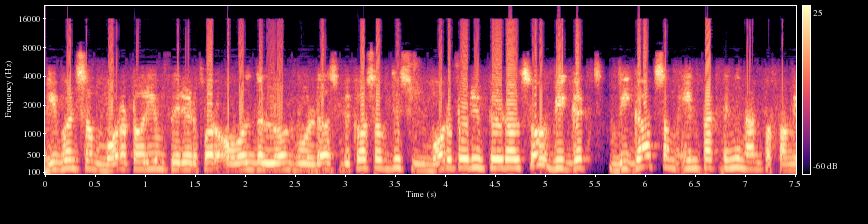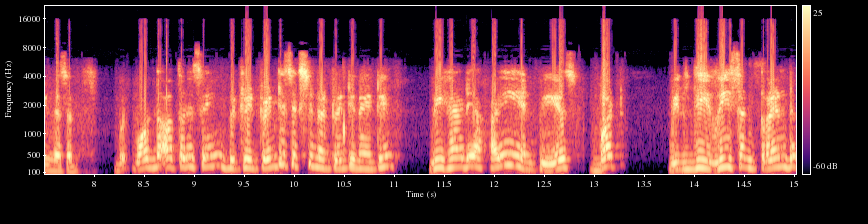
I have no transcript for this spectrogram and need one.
given some moratorium period for all the loan holders. Because of this moratorium period, also we get we got some impact in the non-performing asset. But what the author is saying, between 2016 and 2019, we had a high NPAs, but with the recent trend,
